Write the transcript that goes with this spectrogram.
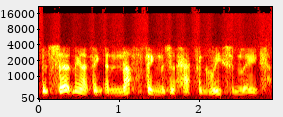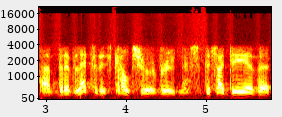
but certainly I think enough things have happened recently uh, that have led to this culture of rudeness. This idea that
